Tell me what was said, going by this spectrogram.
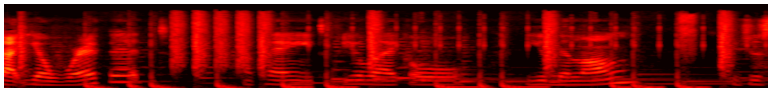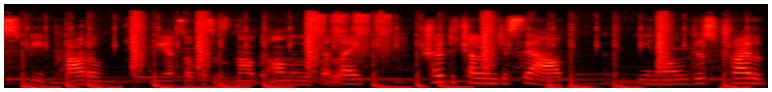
that you're worth it. Okay, to feel like oh you belong, to just be proud of yourself. This is not the only way, but like try to challenge yourself. You know, just try to.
